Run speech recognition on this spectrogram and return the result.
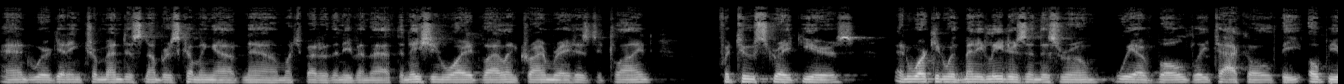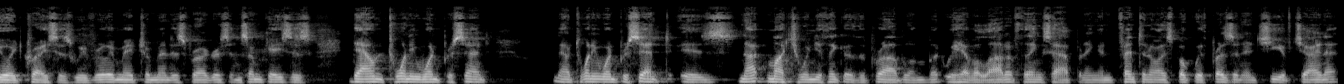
And we're getting tremendous numbers coming out now, much better than even that. The nationwide violent crime rate has declined for two straight years and working with many leaders in this room, we have boldly tackled the opioid crisis. We've really made tremendous progress. In some cases, down 21%. Now, 21% is not much when you think of the problem, but we have a lot of things happening. And fentanyl, I spoke with President Xi of China,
